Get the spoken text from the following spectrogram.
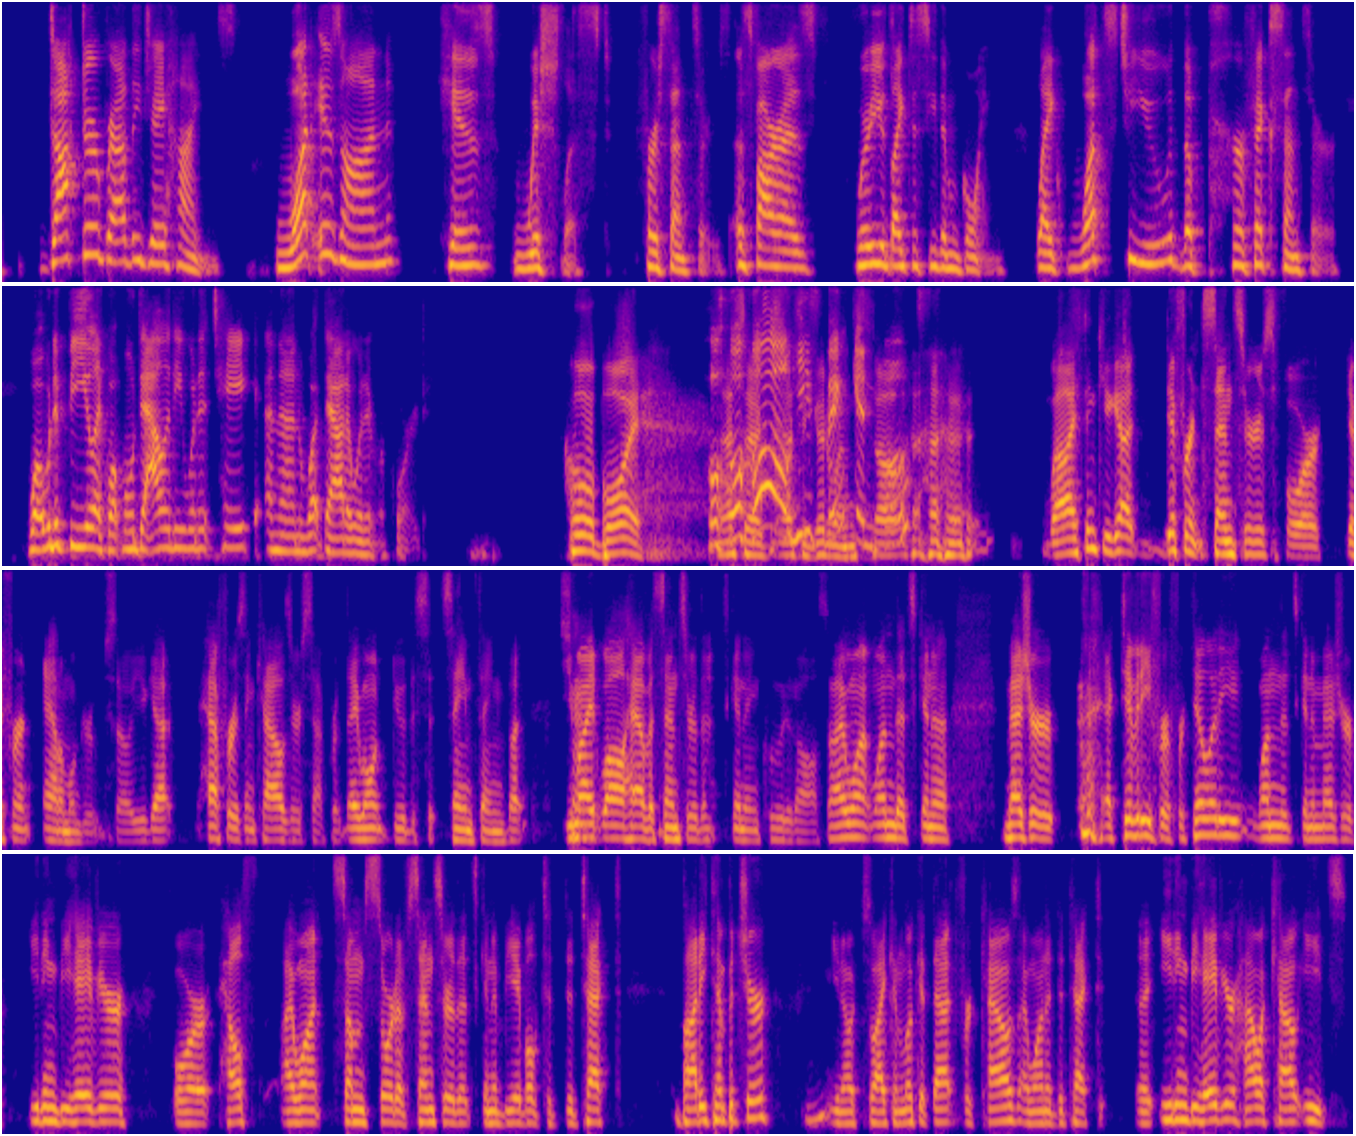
Dr. Bradley J. Heins, what is on his wish list for sensors as far as where you'd like to see them going? Like, what's to you the perfect sensor? What would it be? Like, what modality would it take? And then what data would it record? Oh, boy. Oh, that's a, oh, that's he's thinking, so, well, I think you got different sensors for different animal groups. So you got heifers and cows are separate. They won't do the same thing, but Sure. You might well have a sensor that's going to include it all. So I want one that's going to measure activity for fertility, one that's going to measure eating behavior or health. I want some sort of sensor that's going to be able to detect body temperature, mm-hmm. you know, so I can look at that for cows. I want to detect uh, eating behavior, how a cow eats,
